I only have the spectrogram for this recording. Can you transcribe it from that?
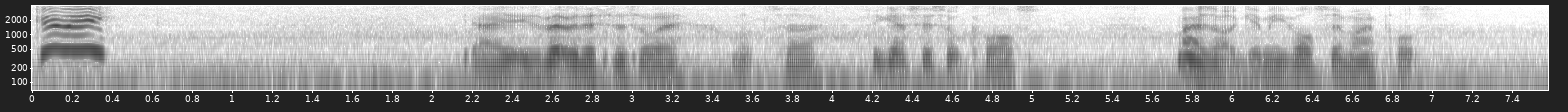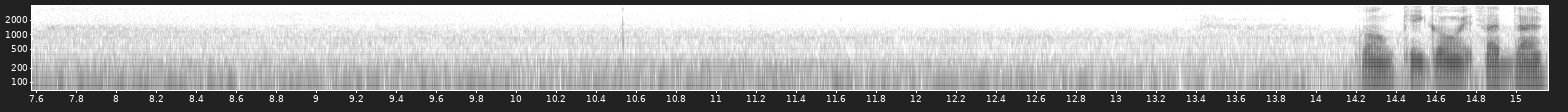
Gooey! Yeah, he's a bit of a distance away, but uh, if he gets this up close, might as well give me. You've all seen my putts. Go on, keep going with head down.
